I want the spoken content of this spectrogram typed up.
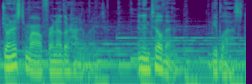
Join us tomorrow for another highlight. And until then, be blessed.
